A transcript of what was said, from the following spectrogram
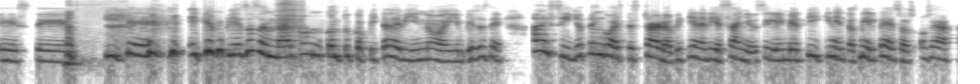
Este, y que, y que empiezas a andar con, con, tu copita de vino y empiezas de, ay, sí, yo tengo este startup y tiene 10 años y le invertí 500 mil pesos. O sea,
